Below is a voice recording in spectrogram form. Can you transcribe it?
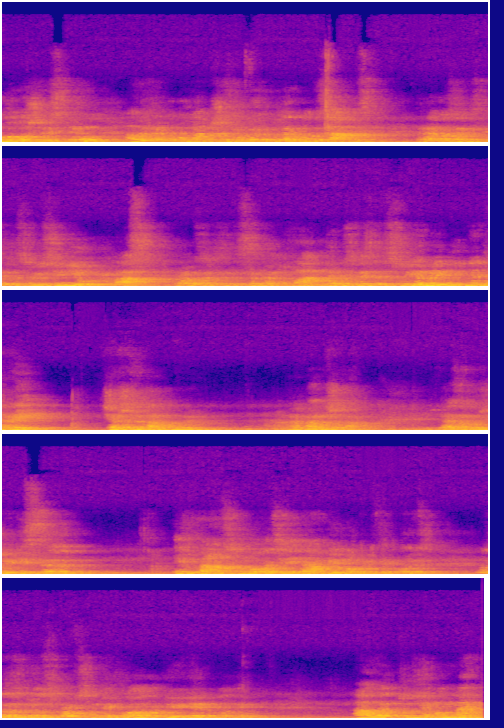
оголошений стимул, але треба Богдану щось зробити, бо треба на захист. Треба захистити свою сім'ю. Раз, треба захистити себе. Два, треба захистити своє майбутнє три. Чи я щось не так говорю? Напевно, що так. Я знаходжу якісь сили, і в 12 році я відновлюю цей поліс, ну, зрозуміло, з пропуском тих двох років, я не платив. Але тут є момент,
